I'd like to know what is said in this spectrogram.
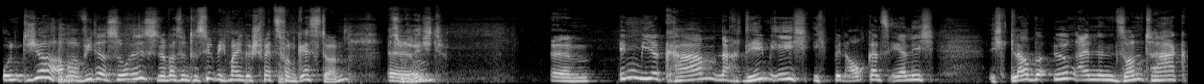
Und ja, aber wie das so ist, ne, was interessiert mich mein Geschwätz von gestern? Zu Recht. ähm, in mir kam, nachdem ich, ich bin auch ganz ehrlich, ich glaube, irgendeinen Sonntag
